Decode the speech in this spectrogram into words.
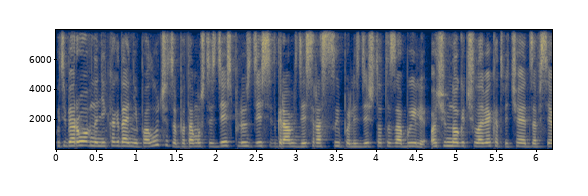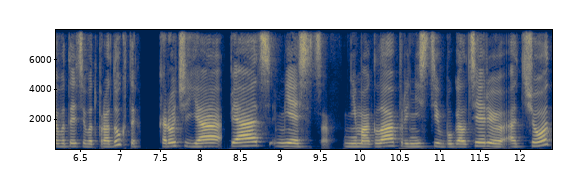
у тебя ровно никогда не получится, потому что здесь плюс 10 грамм, здесь рассыпали, здесь что-то забыли. Очень много человек отвечает за все вот эти вот продукты. Короче, я пять месяцев не могла принести в бухгалтерию отчет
